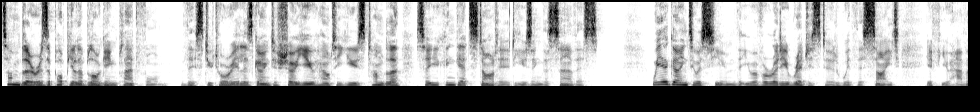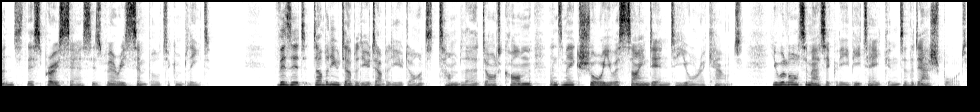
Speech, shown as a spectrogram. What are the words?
Tumblr is a popular blogging platform. This tutorial is going to show you how to use Tumblr so you can get started using the service. We are going to assume that you have already registered with the site. If you haven't, this process is very simple to complete. Visit www.tumblr.com and make sure you are signed in to your account. You will automatically be taken to the dashboard.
